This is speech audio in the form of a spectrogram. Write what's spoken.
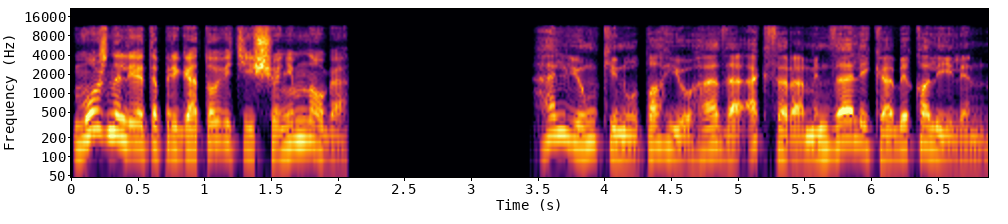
Можно ли это приготовить еще немного? هل يمكن طهي هذا أكثر من ذلك بقليل؟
